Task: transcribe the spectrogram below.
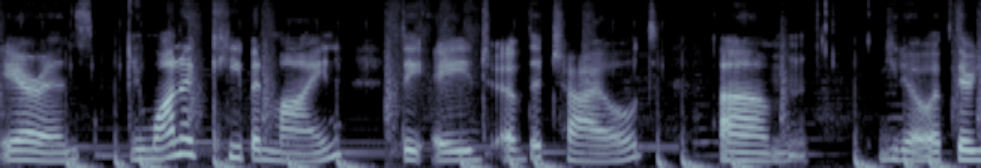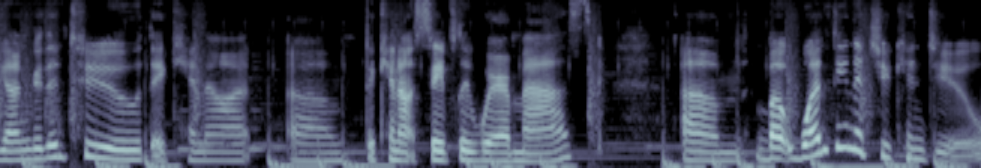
errands you want to keep in mind the age of the child. Um, you know if they're younger than two they cannot um, they cannot safely wear a mask. Um, but one thing that you can do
